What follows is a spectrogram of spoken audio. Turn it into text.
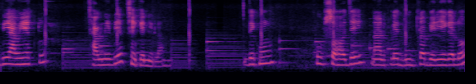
দিয়ে আমি একটু ছাঁকনি দিয়ে ছেঁকে নিলাম। দেখুন, খুব সহজেই নারকেলের দুধটা বেরিয়ে গেল।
